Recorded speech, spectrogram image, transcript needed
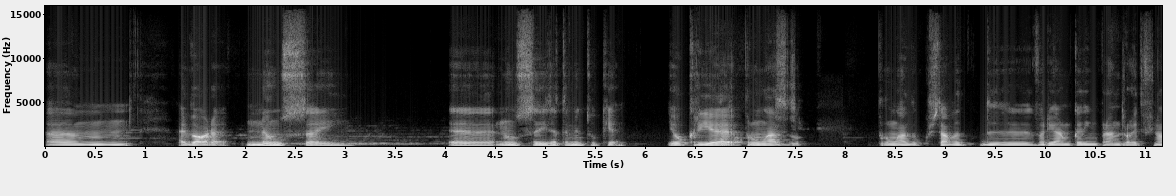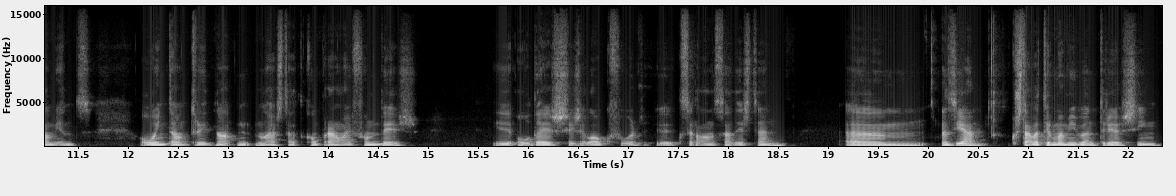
Um, agora, não sei uh, não sei exatamente o que é. Eu queria, por um lado, por um lado gostava de variar um bocadinho para Android finalmente, ou então teria lá está de comprar um iPhone 10 ou 10, seja lá o que for, eh, que será lançado este ano. Um, mas yeah, gostava de ter uma Mi Band 3, sim.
